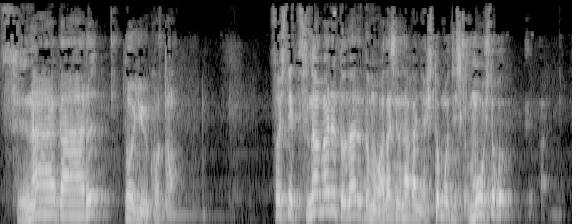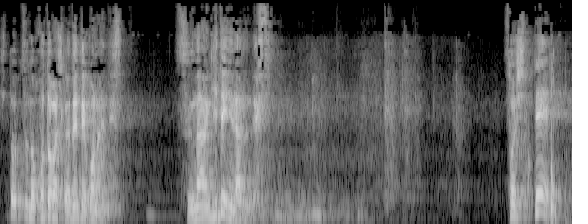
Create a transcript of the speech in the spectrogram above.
つながるということ。そしてつながるとなるともう私の中には一文字しか、もう一一つの言葉しか出てこないんです。つなぎ手になるんです。そして、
